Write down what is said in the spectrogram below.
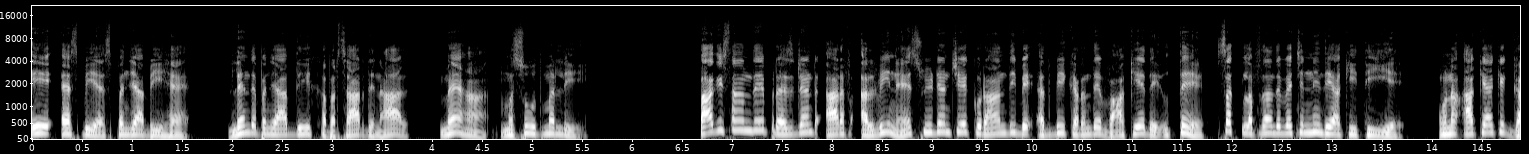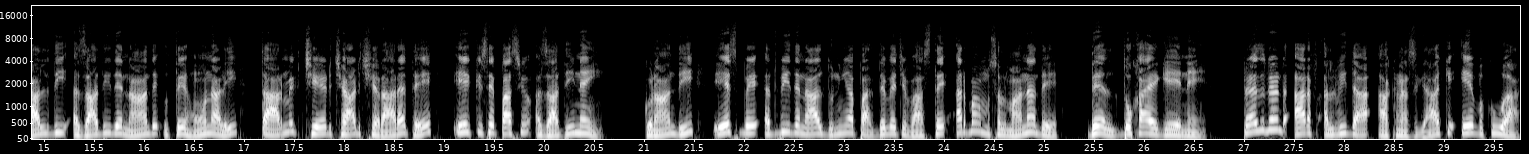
ਇਹ SBS ਪੰਜਾਬੀ ਹੈ। ਲਿੰਦ ਪੰਜਾਬ ਦੀ ਖਬਰਸਾਰ ਦੇ ਨਾਲ ਮੈਂ ਹਾਂ ਮਸੂਦ ਮੱਲੀ। ਪਾਕਿਸਤਾਨ ਦੇ ਪ੍ਰੈਜ਼ੀਡੈਂਟ ਆਰਫ ਅਲਵੀ ਨੇ ਸਵੀਡਨ 'ਚ ਕੁਰਾਨ ਦੀ ਬੇਅਦਬੀ ਕਰਨ ਦੇ ਵਾਕਿਏ ਦੇ ਉੱਤੇ ਸਖਤ ਲਫ਼ਜ਼ਾਂ ਦੇ ਵਿੱਚ ਨਿੰਦਿਆ ਕੀਤੀ ਏ। ਉਹਨਾਂ ਆਖਿਆ ਕਿ ਗੱਲ ਦੀ ਆਜ਼ਾਦੀ ਦੇ ਨਾਂ ਦੇ ਉੱਤੇ ਹੋਣ ਵਾਲੀ ਧਾਰਮਿਕ ਛੇੜਛਾੜ ਸ਼ਰਾਰਤ ਹੈ ਇਹ ਕਿਸੇ ਪਾਸਿਓਂ ਆਜ਼ਾਦੀ ਨਹੀਂ। ਕੁਰਾਨ ਦੀ ਇਸ ਬੇਅਦਬੀ ਦੇ ਨਾਲ ਦੁਨੀਆ ਭਰ ਦੇ ਵਿੱਚ ਵਸਦੇ ਅਰਬਾਂ ਮੁਸਲਮਾਨਾਂ ਦੇ ਦਿਲ ਦੁਖਾਏ ਗਏ ਨੇ। ਪ੍ਰੈਜ਼ੀਡੈਂਟ ਆਰਫ ਅਲਵੀ ਦਾ ਆਖਣਾ ਸੀਗਾ ਕਿ ਇਹ ਵਕੂਆ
